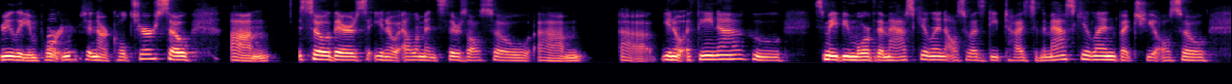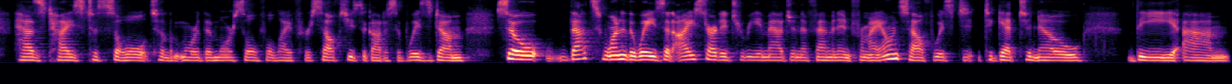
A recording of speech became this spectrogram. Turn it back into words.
really important in our culture. So, um, so there's, you know, elements, there's also, um, uh, you know, Athena, who is maybe more of the masculine, also has deep ties to the masculine, but she also has ties to soul, to the more the more soulful life herself. She's the goddess of wisdom. So that's one of the ways that I started to reimagine the feminine for my own self was to, to get to know the um,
